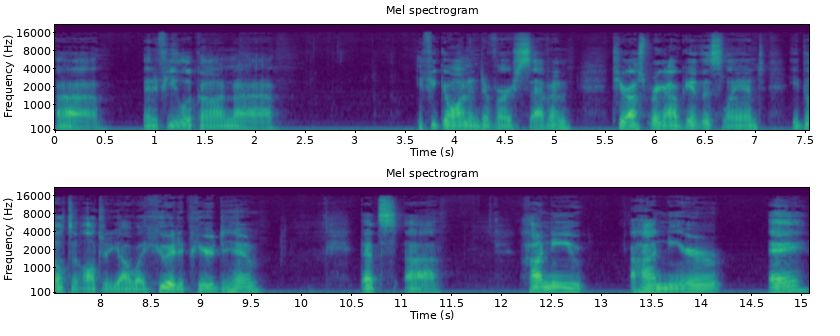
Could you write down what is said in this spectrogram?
Uh, and if you look on uh, if you go on into verse 7, to your offspring I'll give this land. He built an altar to Yahweh who had appeared to him. That's uh, Hani, Hanir A,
